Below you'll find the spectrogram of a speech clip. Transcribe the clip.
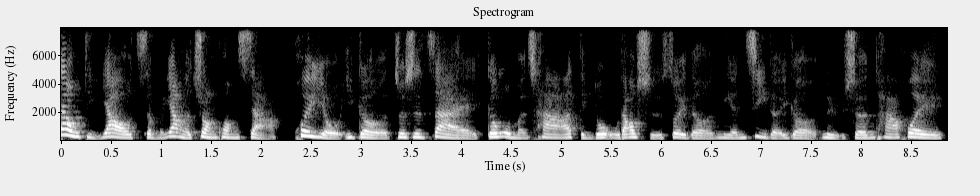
到底要怎么样的状况下，会有一个就是在跟我们差顶多五到十岁的年纪的一个女生，她会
